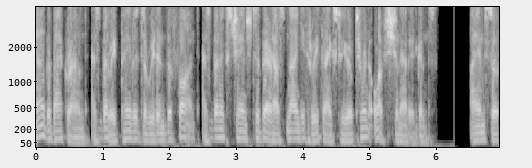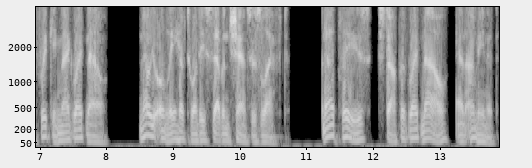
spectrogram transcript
Now the background has been repainted to red and the font has been exchanged to Bauhaus 93 thanks to your turn-off shenanigans. I am so freaking mad right now. Now you only have 27 chances left. Now please, stop it right now, and I mean it.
